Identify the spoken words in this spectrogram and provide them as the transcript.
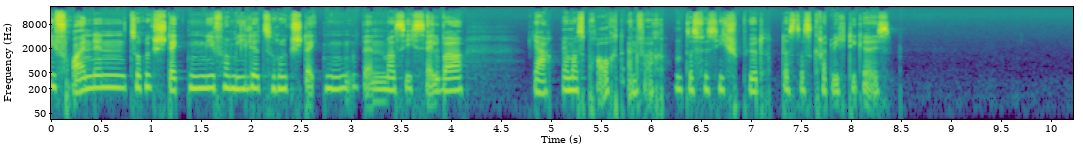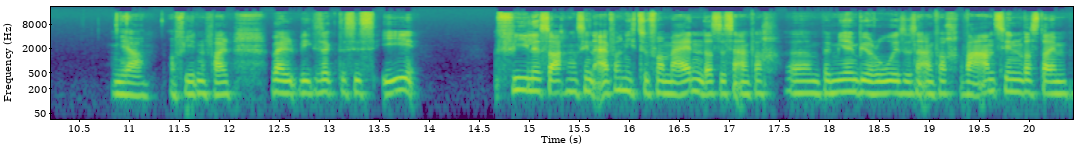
die Freundin zurückstecken, die Familie zurückstecken, wenn man sich selber, ja, wenn man es braucht einfach und das für sich spürt, dass das gerade wichtiger ist. Ja, auf jeden Fall. Weil, wie gesagt, das ist eh, viele Sachen sind einfach nicht zu vermeiden. Das ist einfach, äh, bei mir im Büro ist es einfach Wahnsinn, was da im,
